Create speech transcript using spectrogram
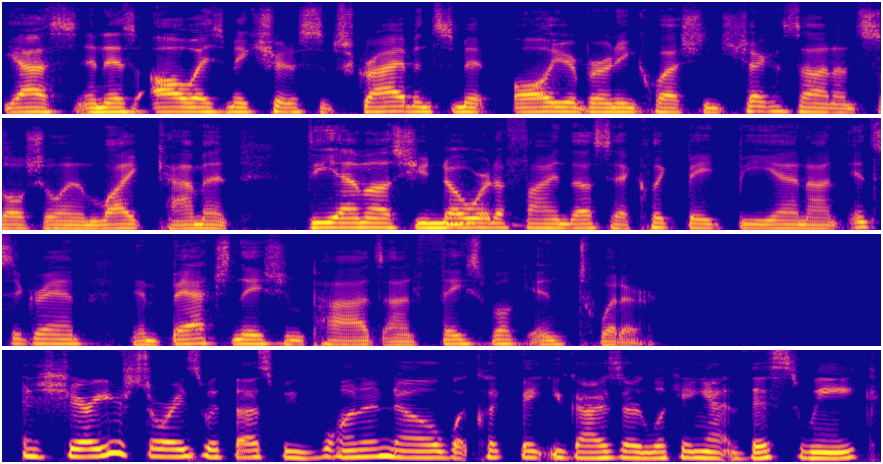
Yes. And as always, make sure to subscribe and submit all your burning questions. Check us out on social and like, comment, DM us. You know where to find us at ClickbaitBN on Instagram and Batch Nation Pods on Facebook and Twitter. And share your stories with us. We want to know what clickbait you guys are looking at this week.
